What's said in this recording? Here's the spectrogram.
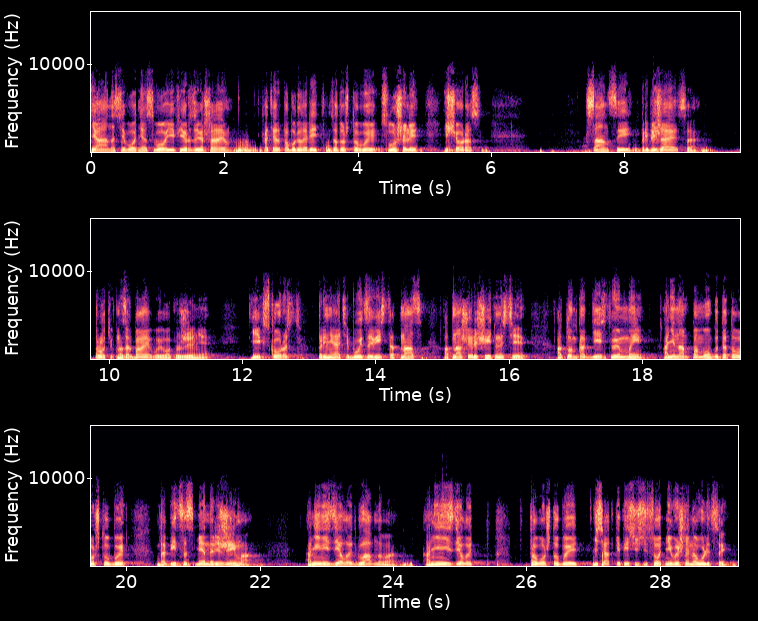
Я на сегодня свой эфир завершаю. Хотел поблагодарить за то, что вы слушали. Еще раз, санкции приближаются против Назарбаева и его окружения. И их скорость принятия будет зависеть от нас, от нашей решительности, о том, как действуем мы. Они нам помогут для того, чтобы добиться смены режима. Они не сделают главного. Они не сделают того, чтобы десятки тысяч и сотни вышли на улицы.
